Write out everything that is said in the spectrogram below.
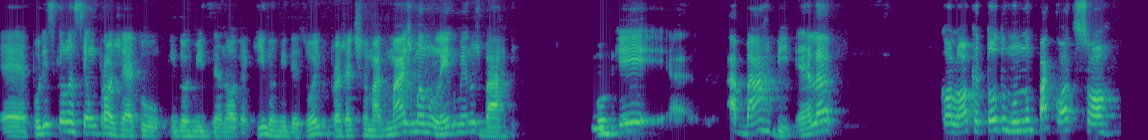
É, por isso que eu lancei um projeto em 2019 aqui, em 2018, um projeto chamado Mais Mamulengo Menos Barbie. Uhum. Porque a Barbie, ela coloca todo mundo num pacote só.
